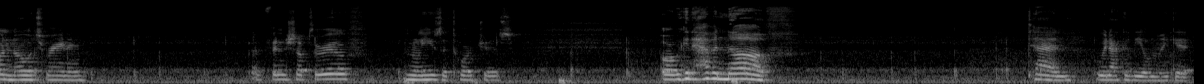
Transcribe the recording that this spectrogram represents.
Oh no, it's raining. Gotta finish up the roof. And we'll use the torches. Or are we gonna have enough? 10. We're not gonna be able to make it.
